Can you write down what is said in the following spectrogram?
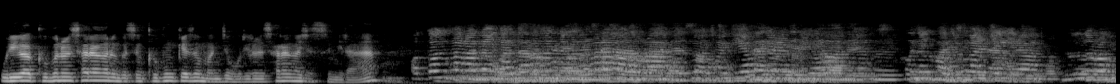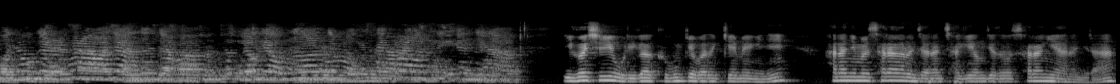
우리가 그분을 사랑하는 것은 그분께서 먼저 우리를 사랑하셨습니다. 어떤 사람이 나는 하나님을 사랑하노라 하면서 자기 형제를 미워하면 그는 거짓말쟁이라. 눈으로 본 형제를 사랑하지 않는 자가 전적에 없는 하나님을 어떻게 사랑할 수 있겠느냐. 이것이 우리가 그분께 받은 계명이니 하나님을 사랑하는 자는 자기 형제도 사랑해야 하느니라.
